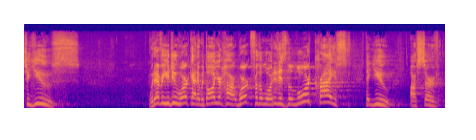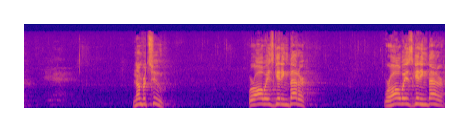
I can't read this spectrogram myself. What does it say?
to use. Whatever you do, work at it with all your heart. Work for the Lord. It is the Lord Christ that you are serving. Number two, we're always getting better. We're always getting better.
